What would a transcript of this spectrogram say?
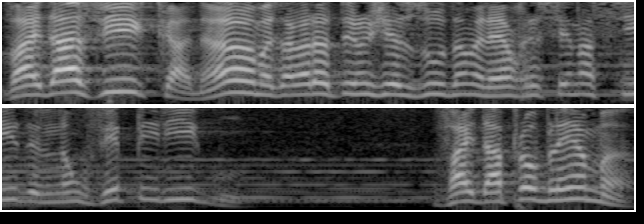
Vai dar zica. Não, mas agora eu tenho Jesus. Não, ele é um recém-nascido, ele não vê perigo. Vai dar problema.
